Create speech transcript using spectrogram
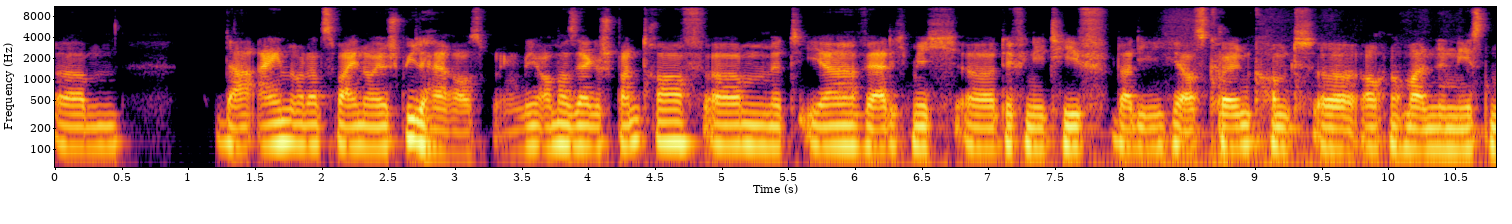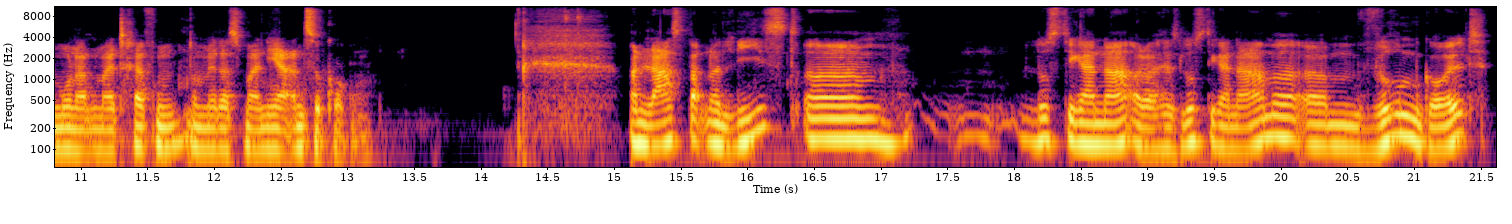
ähm, da ein oder zwei neue Spiele herausbringen. Bin ich auch mal sehr gespannt drauf. Ähm, mit ihr werde ich mich äh, definitiv, da die hier aus Köln kommt, äh, auch nochmal in den nächsten Monaten mal treffen, um mir das mal näher anzugucken. Und last but not least, ähm, lustiger Name, oder heißt lustiger Name, ähm, Würmgold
